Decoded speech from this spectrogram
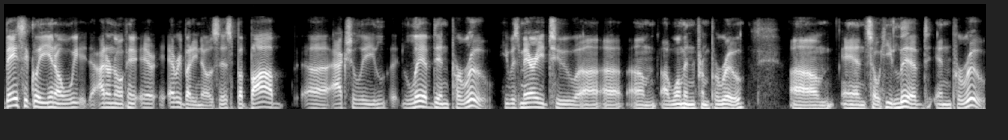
basically, you know, we I don't know if everybody knows this, but Bob uh, actually lived in Peru. He was married to uh, uh, um, a woman from Peru, um, and so he lived in Peru.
